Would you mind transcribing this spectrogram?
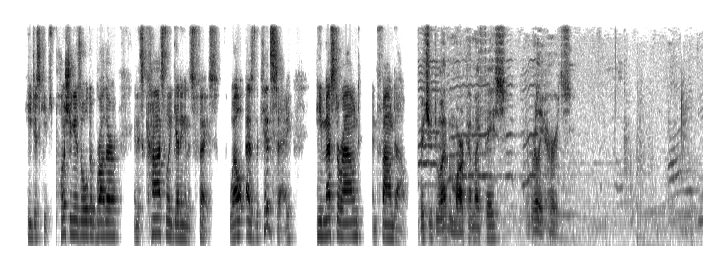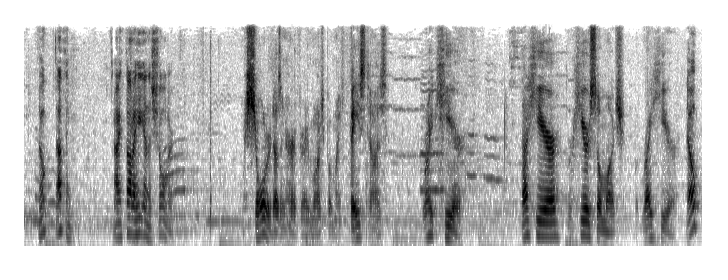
He just keeps pushing his older brother and is constantly getting in his face. Well, as the kids say, he messed around and found out. Richard, do I have a mark on my face? It really hurts. Nope, nothing. I thought I hit you on the shoulder. My shoulder doesn't hurt very much, but my face does. Right here. Not here or here so much, but right here. Nope.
